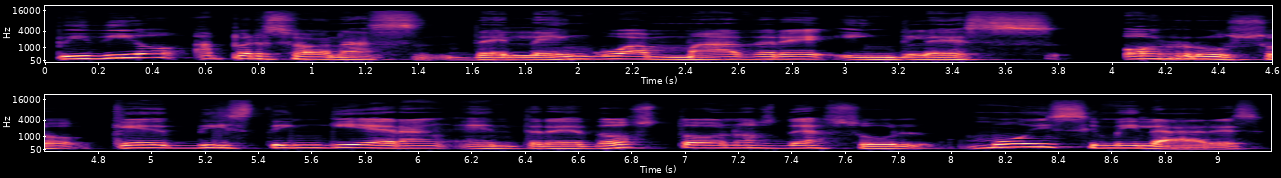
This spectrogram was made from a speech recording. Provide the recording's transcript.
Pidió a personas de lengua madre inglés o ruso que distinguieran entre dos tonos de azul muy similares,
